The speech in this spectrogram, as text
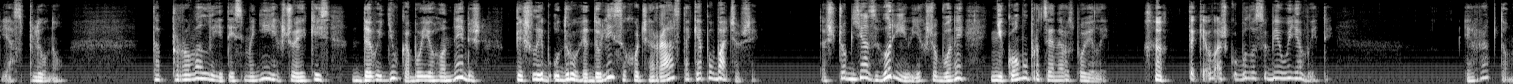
я сплюнув. Та провалитись мені, якщо якийсь Давидюк або його небіж пішли б удруге до лісу, хоч раз таке побачивши. Та щоб я згорів, якщо б вони нікому про це не розповіли. Ха, таке важко було собі уявити. І раптом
